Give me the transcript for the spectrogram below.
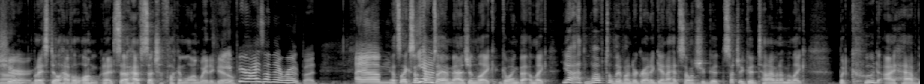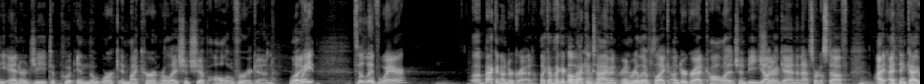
Um, Sure. but I still have a long. I still have such a fucking long way to go. Keep your eyes on that road, bud. Um, It's like sometimes yeah, I imagine like going back. I'm like, yeah, I'd love to live undergrad again. I had so much a good, such a good time, and I'm like, but could I have the energy to put in the work in my current relationship all over again? Like, wait to live where? uh, back in undergrad. Like if I could go Oh, back in time and, and relived like undergrad college and be young Sure. again and that sort of stuff, I, I think I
